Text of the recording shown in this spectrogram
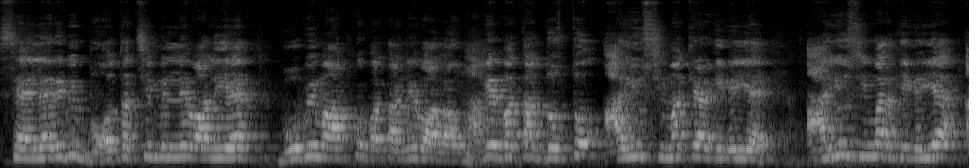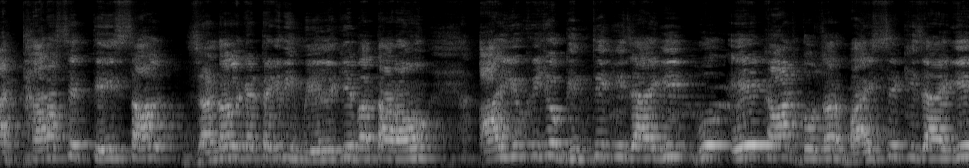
सैलरी भी बहुत अच्छी मिलने वाली है, वो भी मैं आपको बताने वाला हूँ। आगे बता, दोस्तों, आयु सीमा क्या रखी गई है? आयु सीमा रखी गई है 18 से 23 साल जनरल कैटेगरी मेल की बता रहा हूँ। आयु की जो गिनती की जाएगी, वो एक आठ दो हज़ार बाईस से की जाएगी।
